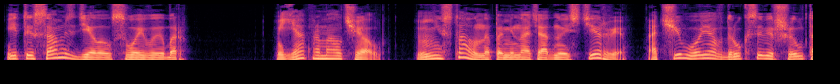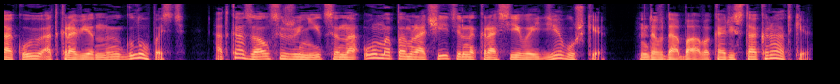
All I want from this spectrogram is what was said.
И ты сам сделал свой выбор. Я промолчал. Не стал напоминать одной стерве, отчего я вдруг совершил такую откровенную глупость. Отказался жениться на умопомрачительно красивой девушке, да вдобавок аристократки.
